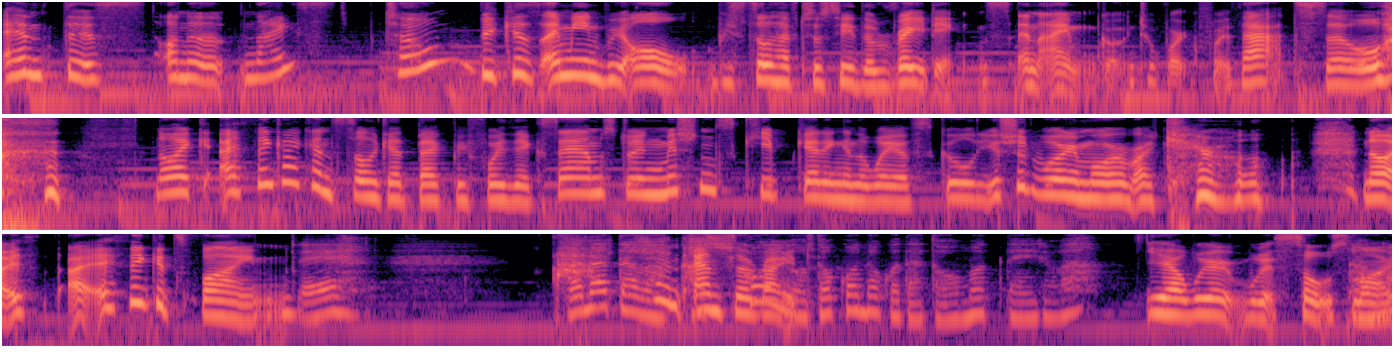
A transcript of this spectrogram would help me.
end this on a nice tone because I mean we all we still have to see the ratings and I'm going to work for that. So No, I, I think I can still get back before the exams. Doing missions keep getting in the way of school. You should worry more about Carole. no, I, th I think it's fine. Ah, can answer right. Yeah, we're, we're so smart.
